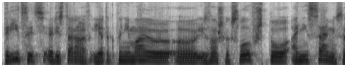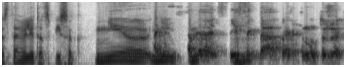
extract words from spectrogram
30 ресторанов. Я так понимаю э, из ваших слов, что они сами составили этот список. Не, Они не- составляют список, да, поэтому тоже...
